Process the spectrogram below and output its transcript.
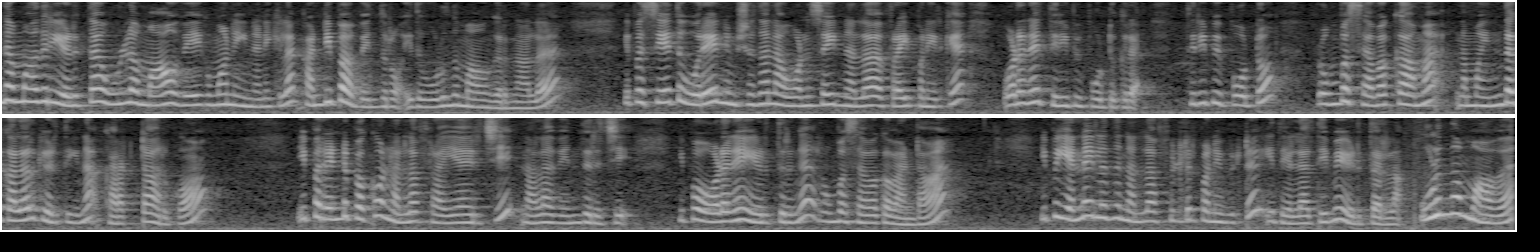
இந்த மாதிரி எடுத்தால் உள்ள மாவு வேகமாக நீங்கள் நினைக்கலாம். கண்டிப்பாக வெந்துடும் இது உளுந்து மாவுங்கிறனால இப்போ சேர்த்து ஒரே நிமிஷம் தான் நான் ஒன் சைடு நல்லா ஃப்ரை பண்ணியிருக்கேன். உடனே திருப்பி போட்டுக்கிறேன். திருப்பி போட்டோம். ரொம்ப செவக்காமல் நம்ம இந்த கலருக்கு எடுத்திங்கன்னா கரெக்டாக இருக்கும். இப்போ ரெண்டு பக்கம் நல்லா ஃப்ரை ஆயிடுச்சு நல்லா வெந்துருச்சு. இப்போ உடனே எடுத்துருங்க ரொம்ப செவக்க வேண்டாம். இப்போ எண்ணெயிலேருந்து நல்லா ஃபில்டர் பண்ணிவிட்டு இது எல்லாத்தையுமே எடுத்துடலாம். உளுந்த மாவை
